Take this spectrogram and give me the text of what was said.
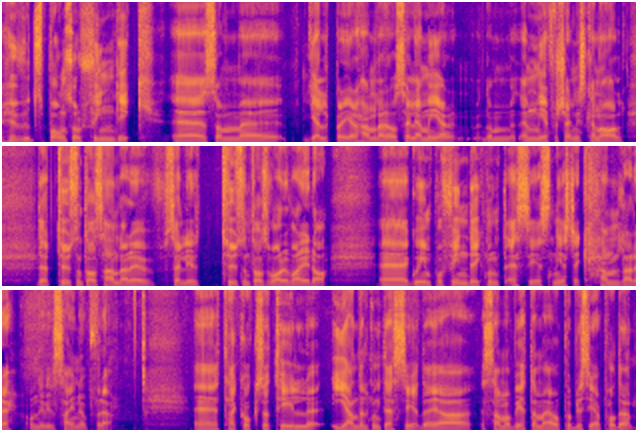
huvudsponsor Fyndik eh, som hjälper er handlare att sälja mer. De, en merförsäljningskanal där tusentals handlare säljer tusentals varor varje dag. gå in på fyndik.se handlare om ni vill signa upp för det. tack också till ehandel.se där jag samarbetar med och publicerar podden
